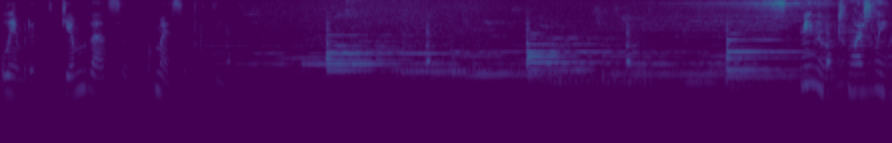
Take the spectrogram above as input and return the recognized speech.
Lembra-te que a mudança começa por ti. Minuto mais limpo.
